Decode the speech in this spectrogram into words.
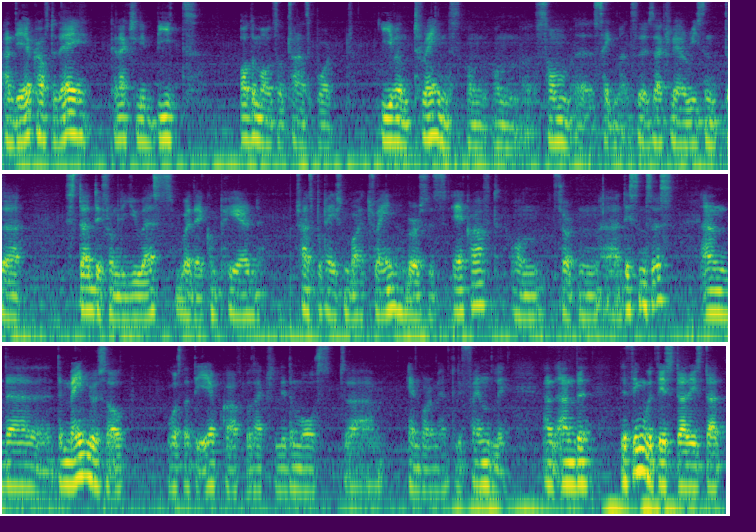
and the aircraft today can actually beat other modes of transport even trains on on uh, some uh, segments. There's actually a recent uh, study from the US where they compared transportation by train versus aircraft on certain uh, distances. And uh, the main result was that the aircraft was actually the most um, environmentally friendly. And, and the, the thing with this study is that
